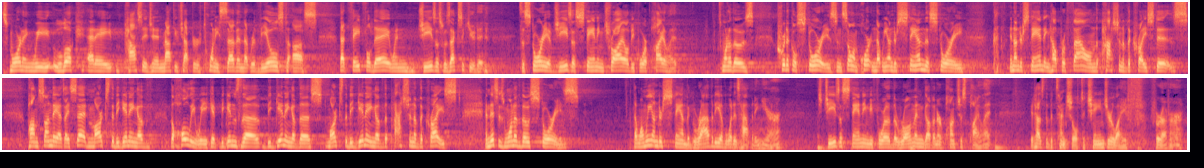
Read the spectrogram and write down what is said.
This morning, we look at a passage in Matthew chapter 27 that reveals to us that fateful day when Jesus was executed. It's the story of Jesus standing trial before Pilate. It's one of those critical stories and so important that we understand this story in understanding how profound the passion of the Christ is. Palm Sunday, as I said, marks the beginning of the Holy Week. It begins the beginning of the, marks the beginning of the Passion of the Christ. And this is one of those stories that when we understand the gravity of what is happening here, it's Jesus standing before the Roman governor Pontius Pilate. It has the potential to change your life forever.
